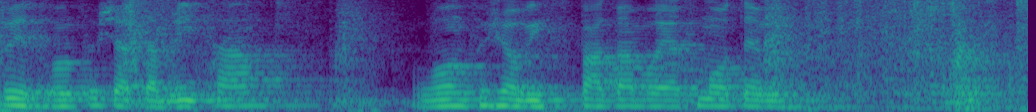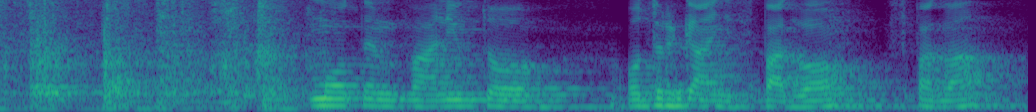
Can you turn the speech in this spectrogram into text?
Tu jest wąsusia tablica. Wąsusiowi spadła, bo jak młotem młotem walił, to odrgań spadło, spadła.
